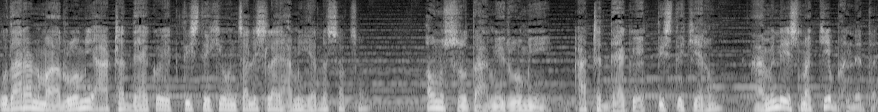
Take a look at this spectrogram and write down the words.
उदाहरणमा रोमी आठ अध्यायको एकतिसदेखि उन्चालिसलाई हामी हेर्न सक्छौँ। आउनु श्रोता हामी रोमी आठ अध्यायको एकतिसदेखि हेरौँ। हामीले यसमा के भन्ने त?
